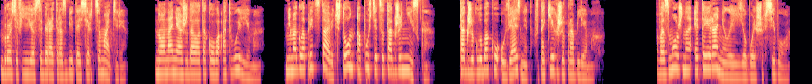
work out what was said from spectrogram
бросив ее собирать разбитое сердце матери. Но она не ожидала такого от Уильяма. Не могла представить, что он опустится так же низко, так же глубоко увязнет в таких же проблемах. Возможно, это и ранило ее больше всего.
